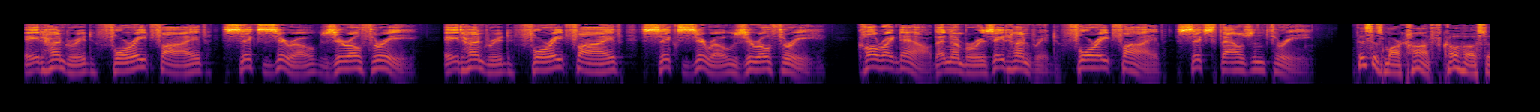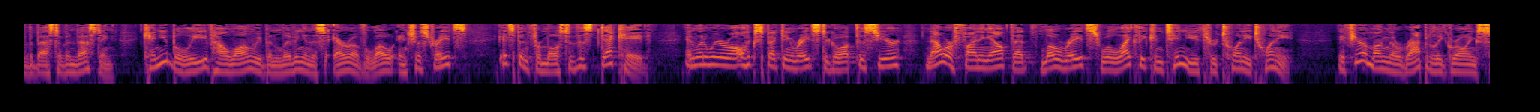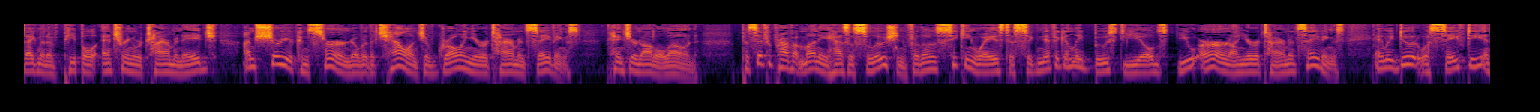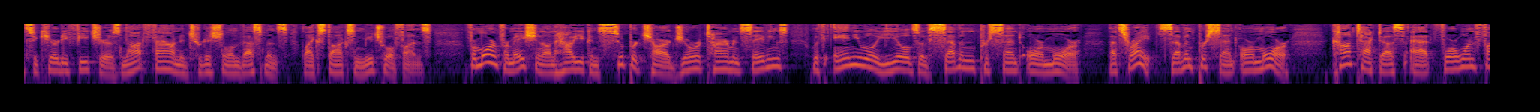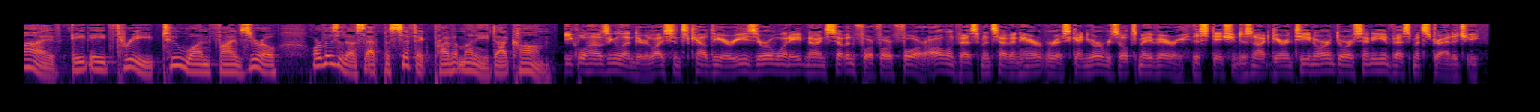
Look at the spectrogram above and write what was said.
800 485 6003. 800 485 6003. Call right now. That number is 800 485 6003. This is Mark Hanf, co-host of The Best of Investing. Can you believe how long we've been living in this era of low interest rates? It's been for most of this decade. And when we were all expecting rates to go up this year, now we're finding out that low rates will likely continue through 2020. If you're among the rapidly growing segment of people entering retirement age, I'm sure you're concerned over the challenge of growing your retirement savings. And you're not alone. Pacific Private Money has a solution for those seeking ways to significantly boost yields you earn on your retirement savings. And we do it with safety and security features not found in traditional investments like stocks and mutual funds. For more information on how you can supercharge your retirement savings with annual yields of 7% or more, that's right, 7% or more, Contact us at 415-883-2150 or visit us at pacificprivatemoney.com. Equal housing lender. Licensed CalDRE 018974444. All investments have inherent risk and your results may vary. This station does not guarantee nor endorse any investment strategy.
